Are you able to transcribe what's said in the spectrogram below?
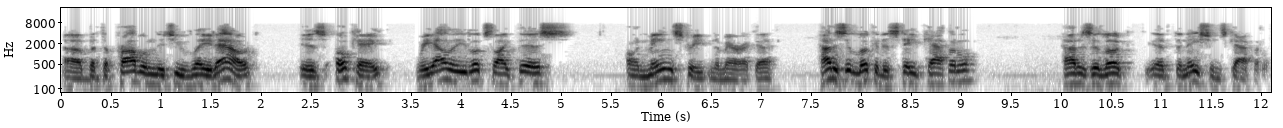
Uh, but the problem that you've laid out is okay, reality looks like this on Main Street in America. How does it look at a state capital? How does it look at the nation's capital?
